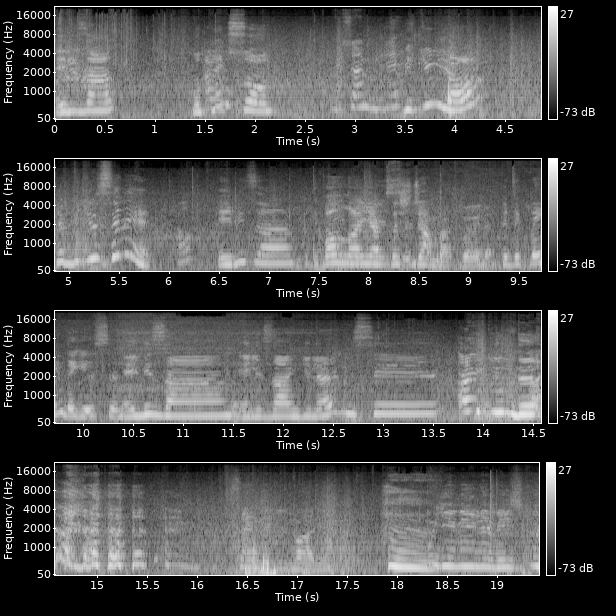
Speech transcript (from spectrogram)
Elizan. Mutlu musun? Sen bile Bir gül ya. Ya bir gülsene. Elizan. Vallahi yaklaşacağım bak böyle. Gıdıklayın da gülsün. Elizan. Elizan güler misin? Ay güldü. Sen de gül bari. Bu yemeğiyle meşgul.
